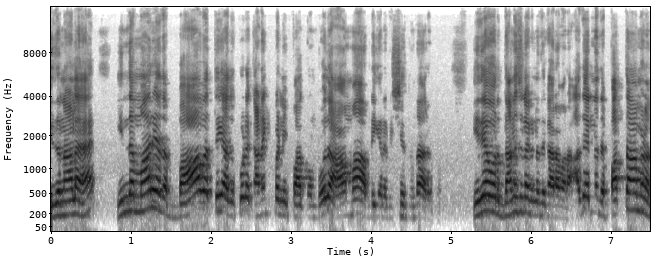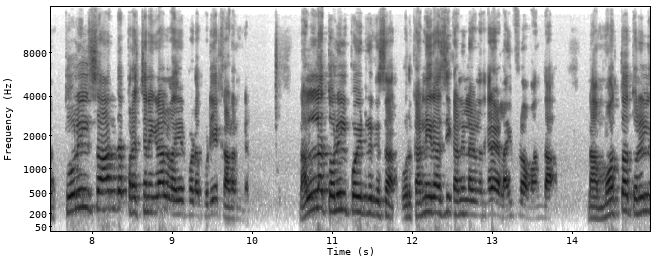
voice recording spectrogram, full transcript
இதனால இந்த மாதிரி அந்த பாவத்தை அது கூட கனெக்ட் பண்ணி பார்க்கும்போது ஆமா அப்படிங்கிற விஷயத்துல தான் இருக்கும். இதே ஒரு தனுசு லக்னத்துக்கார வர அது என்னது? பத்தாம் இடம். தொழில் சார்ந்த பிரச்சனைகளால் ஏற்படக்கூடிய கடன்கள். நல்ல தொழில் போயிட்டு இருக்கு சார். ஒரு கன்னிராசி கன்னி லக்னத்துக்கார லைஃப்ல வந்தா நான் மொத்த தொழில்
